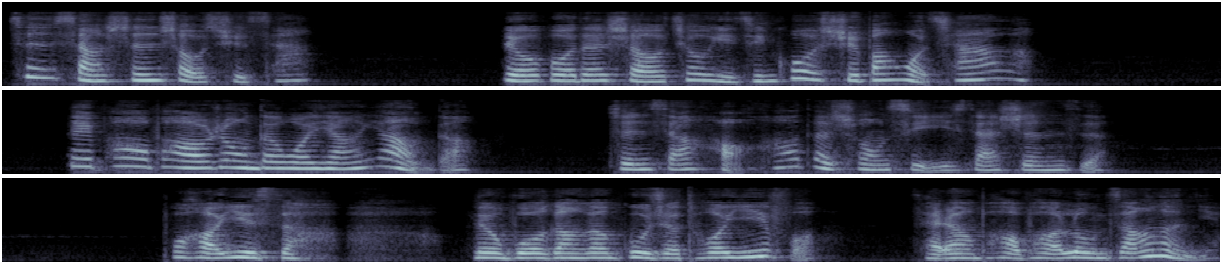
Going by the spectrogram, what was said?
正想伸手去擦，刘伯的手就已经过去帮我掐了。那泡泡弄得我痒痒的，真想好好的冲洗一下身子。不好意思，刘伯刚刚顾着脱衣服，才让泡泡弄脏了你。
